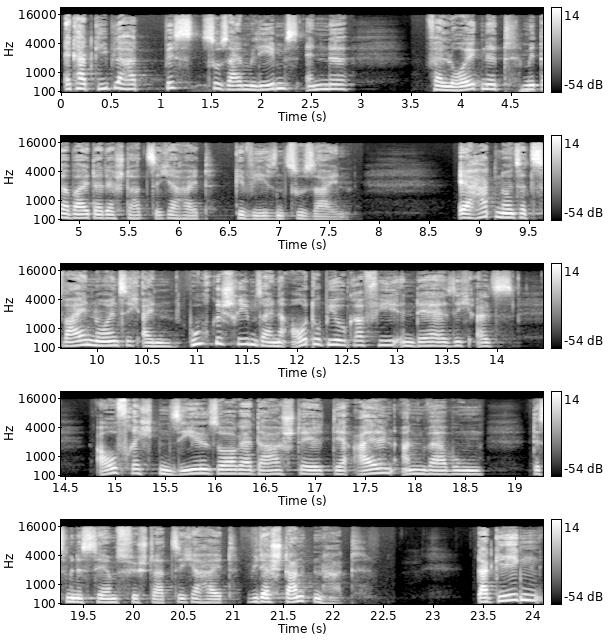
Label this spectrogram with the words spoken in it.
Eckhard Giebler hat bis zu seinem Lebensende verleugnet, Mitarbeiter der Staatssicherheit gewesen zu sein. Er hat 1992 ein Buch geschrieben, seine Autobiografie, in der er sich als aufrechten Seelsorger darstellt, der allen Anwerbungen des Ministeriums für Staatssicherheit widerstanden hat. Dagegen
